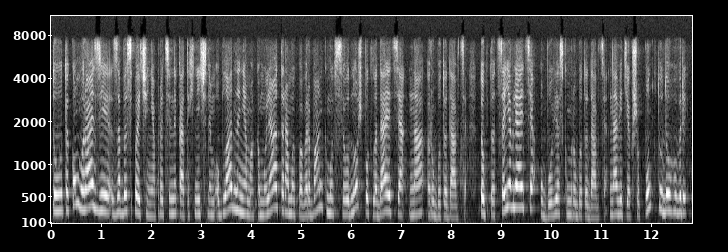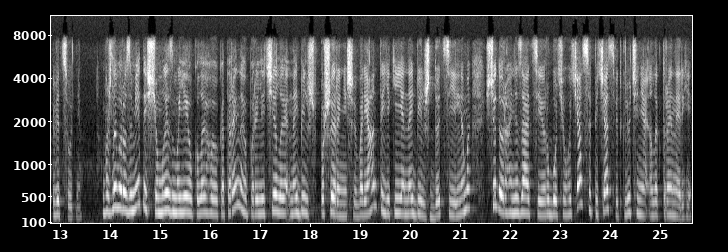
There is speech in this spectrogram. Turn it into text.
то у такому разі забезпечення працівника технічним обладнанням, акумуляторами, павербанками все одно ж покладається на роботодавця. Тобто це є обов'язком роботодавця, навіть якщо пункт у договорі відсутній. Важливо розуміти, що ми з моєю колегою Катериною перелічили найбільш поширеніші варіанти, які є найбільш доцільними щодо організації робочого часу під час відключення електроенергії.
